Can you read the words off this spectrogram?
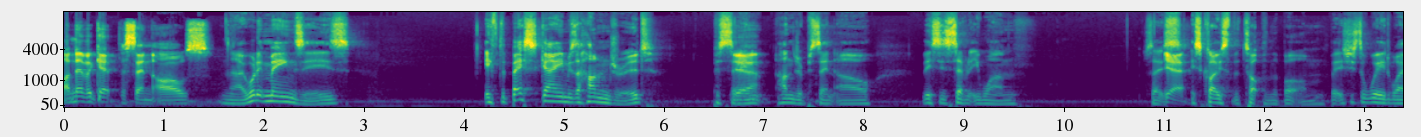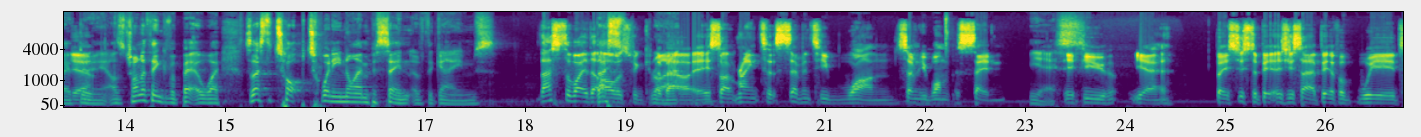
I never get percentiles. No, what it means is if the best game is 100 percent, 100 percentile, this is 71. So it's, Yeah. it's close to the top than the bottom, but it's just a weird way of Yeah. doing it. I was trying to think of a better way. So that's the top 29% of the games. That's the way that That's- I was thinking right. about it. It's like ranked at 71, 71%. Yes. If you, yeah. But it's just a bit, as you say, a bit of a weird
